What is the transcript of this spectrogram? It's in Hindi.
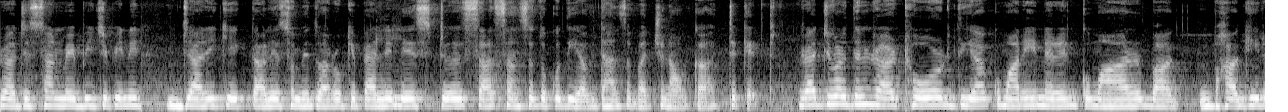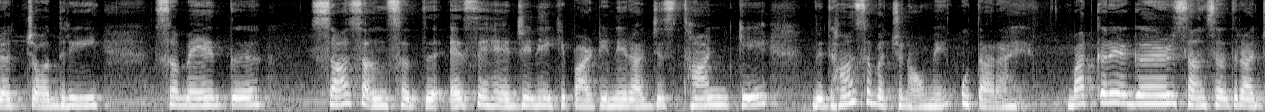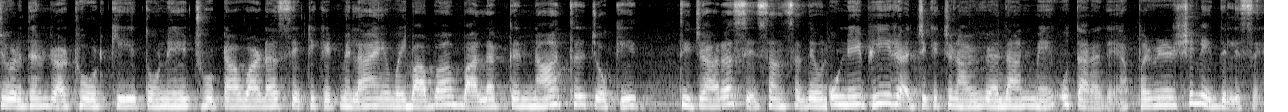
राजस्थान में बीजेपी ने जारी की इकतालीस उम्मीदवारों के पहले लिस्ट, सात सांसदों को दिया विधानसभा चुनाव का टिकट। राज्यवर्धन राठौड़ दिया कुमारी, नरेंद्र कुमार भागीरथ चौधरी समेत सात सांसद ऐसे हैं जिन्हें की पार्टी ने राजस्थान के विधानसभा चुनाव में उतारा है। बात करें अगर सांसद राज्यवर्धन राठौड़ की तो उन्हें छोटावाड़ा से टिकट मिला है। वही बाबा बालक नाथ जो कि तिजारा से सांसद है, उन्हें भी राज्य के चुनावी मैदान में उतारा गया। परवीन सिंह, नई दिल्ली से।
